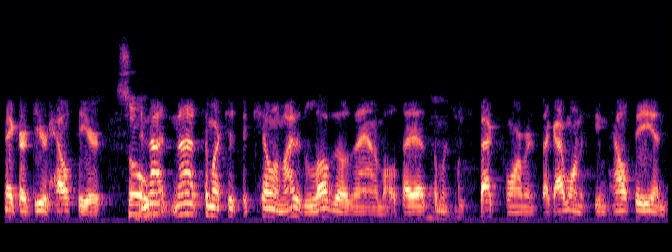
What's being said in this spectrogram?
make our deer healthier? So- and not not so much just to kill them. I just love those animals. I have so much respect for them, it's like I want to see them healthy and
